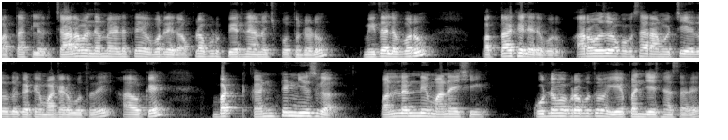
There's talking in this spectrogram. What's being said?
పత్తాకి లేరు. చాలామంది ఎమ్మెల్యేలు అయితే ఎవరు లేరు. అప్పుడప్పుడు పేరు నేను వచ్చిపోతుంటాడు మిగతా ఎవ్వరు పత్తాకే లేరు ఎవరు. ఆ రోజు ఒక్కొక్కసారి ఆమె వచ్చి ఏదో గట్టిగా మాట్లాడబోతుంది. ఓకే. బట్ కంటిన్యూస్గా పనులన్నీ మానేసి కుటుంబ ప్రభుత్వం ఏ పని చేసినా సరే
